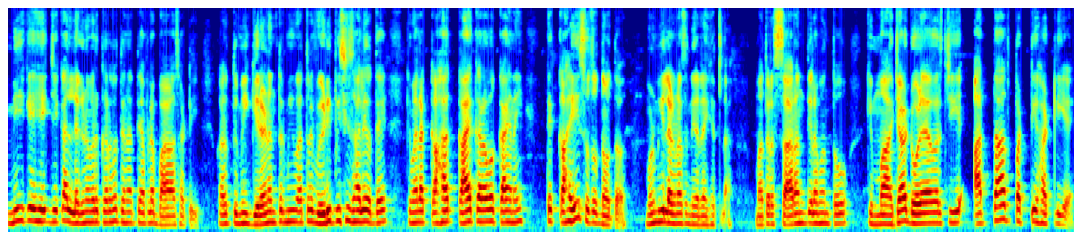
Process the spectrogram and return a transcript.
मी के हे जे काय लग्नवर करत होते ना ते आपल्या बाळासाठी. कारण तुम्ही गेल्यानंतर मी मात्र वेडीपिसी झाले होते की मला का काय करावं काय नाही ते काहीही सुचत नव्हतं. म्हणून मी लग्नाचा निर्णय घेतला. मात्र सारंग तिला म्हणतो की माझ्या डोळ्यावरची आत्ताच पट्टी हटली आहे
